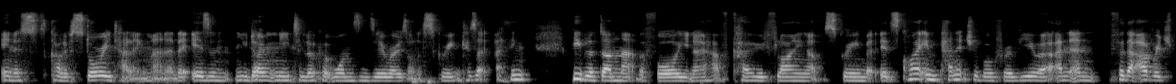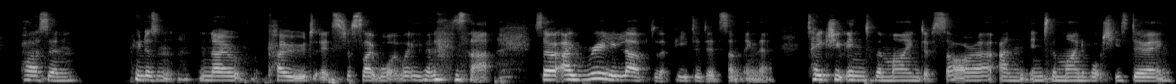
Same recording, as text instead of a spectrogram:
in a kind of storytelling manner that isn't you don't need to look at ones and zeros on a screen because I, I, think people have done that before you know have code flying up a screen but it's quite impenetrable for a viewer. And and for the average person who doesn't know code it's just like what, what even is that? So i really loved that peter did something that takes you into the mind of Saara and into the mind of what she's doing.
